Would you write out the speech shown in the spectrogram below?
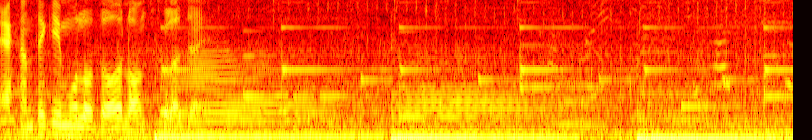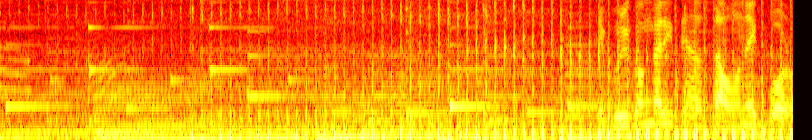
এখান থেকেই মূলত লঞ্চগুলো যায়। বুড়িগঙ্গার ইতিহাসটা অনেক বড়।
